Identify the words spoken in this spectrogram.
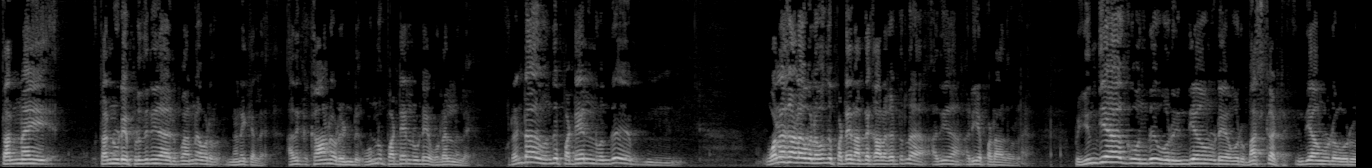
தன்னை தன்னுடைய பிரதிநிதியாக இருப்பார்னு அவர் நினைக்கல. அதுக்கு காரணம் ரெண்டு. ஒன்று பட்டேலினுடைய உடல்நிலை. ரெண்டாவது வந்து பட்டேல் வந்து உலக அளவில் வந்து பட்டேல் அந்த காலகட்டத்தில் அதிகம் அறியப்படாதவர். இப்போ இந்தியாவுக்கு வந்து ஒரு இந்தியாவுடைய ஒரு மஸ்கட் இந்தியாவுடைய ஒரு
